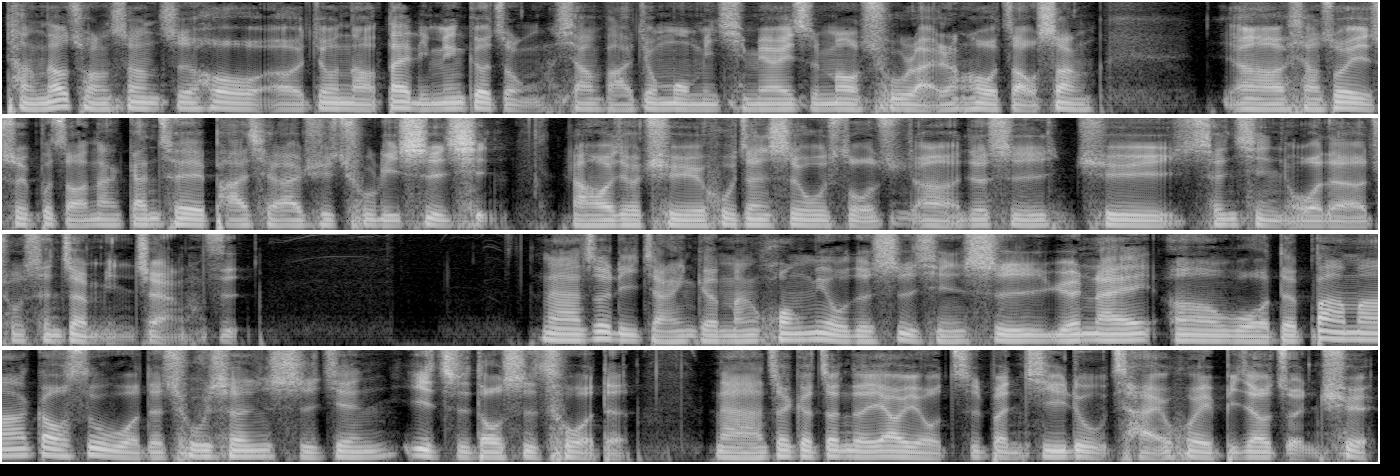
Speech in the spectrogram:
躺到床上之后，呃，就脑袋里面各种想法就莫名其妙一直冒出来。然后早上，呃，想说也睡不着，那干脆爬起来去处理事情，然后就去户政事务所，呃，就是去申请我的出生证明这样子。那这里讲一个蛮荒谬的事情是，原来呃我的爸妈告诉我的出生时间一直都是错的。那这个真的要有纸本记录才会比较准确，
